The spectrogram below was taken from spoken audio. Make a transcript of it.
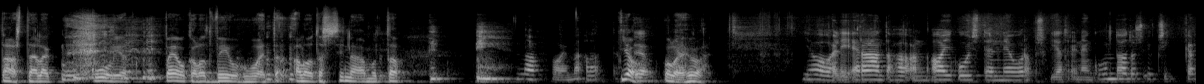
Taas täällä kuulijat peukalot viuhuu, että aloita sinä, mutta No, voin mä aloittaa. joo, Joo. ole hyvä. Joo, eli Erääntaha on aikuisten neuropsykiatrinen kuntoutusyksikkö.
